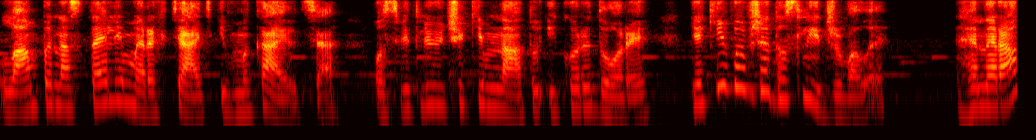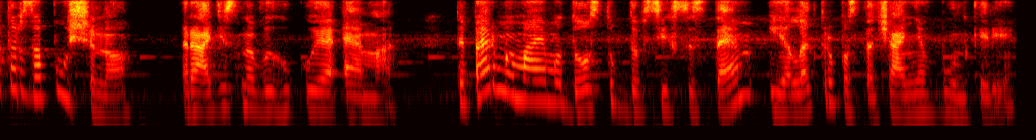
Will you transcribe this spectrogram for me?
Лампи на стелі мерехтять і вмикаються, освітлюючи кімнату і коридори, які ви вже досліджували. Генератор запущено, радісно вигукує Ема. Тепер ми маємо доступ до всіх систем і електропостачання в бункері.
